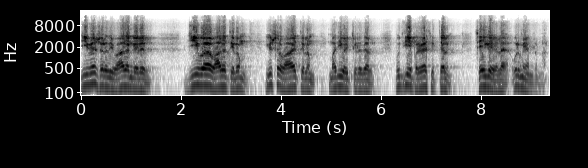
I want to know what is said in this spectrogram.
ஜீவேஸ்வரதி வாதங்களில் ஜீவ வாதத்திலும் ஈஸ்வர வாதத்திலும் மதி வைத்திடுதல் புத்தியை பிரவேசித்தல் செய்கையில உரிமை என்று சொன்னார்.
